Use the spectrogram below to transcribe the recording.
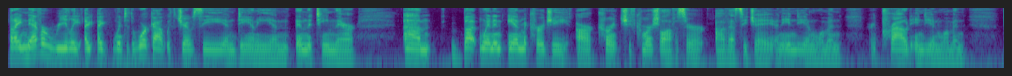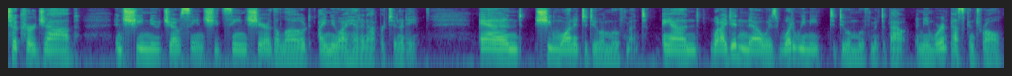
but I never really. I, I, went to the workout with Josy and Danny and, and the team there. Um, but when Anne Mukherjee, our current chief commercial officer of SCJ, an Indian woman, very proud Indian woman, took her job and she knew Josy and she'd seen Share the Load, I knew I had an opportunity. And she wanted to do a movement. And what I didn't know is what do we need to do a movement about? I mean, we're in pest control.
